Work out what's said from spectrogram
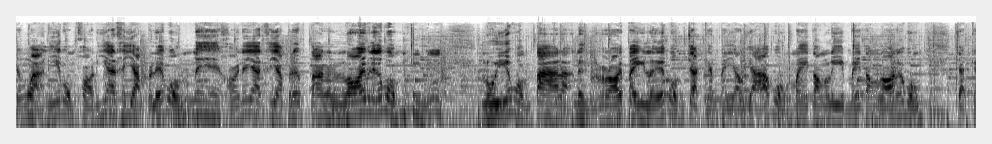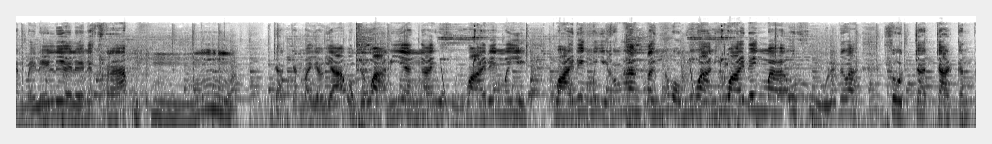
จังหวะนี้ผมขออนุญาตขยับไปเลยผมแม่ขออนุญาตขยับไปเลยตาละร้อยไปเลยครับผมอื ลุยครับผมตาละ 100 ไปเลยครับผมจัดกันไปยาวๆผมไม่ต้องรีบไม่ต้องร้อนครับผม จัดกันไปเรื่อย ๆ เลยนะครับจัดกันมายาวๆผมจังหวะนี้ยังไงโอ้โหวายเด้งมาอีกวายเด้งมาอีกค่อนข้างตึงครับผมจังหวะนี้วายเด้งมาโอ้โหเรียกได้ว่าสุดจัดจัดกันไป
